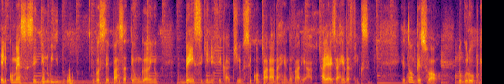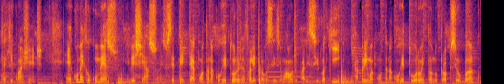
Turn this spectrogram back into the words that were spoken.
ele começa a ser diluído e você passa a ter um ganho bem significativo se comparado à renda variável, aliás, à renda fixa. Então, pessoal do grupo que está aqui com a gente, é como é que eu começo a investir em ações? Você tem que ter a conta na corretora, eu já falei para vocês em um áudio parecido aqui, abrir uma conta na corretora ou então no próprio seu banco.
